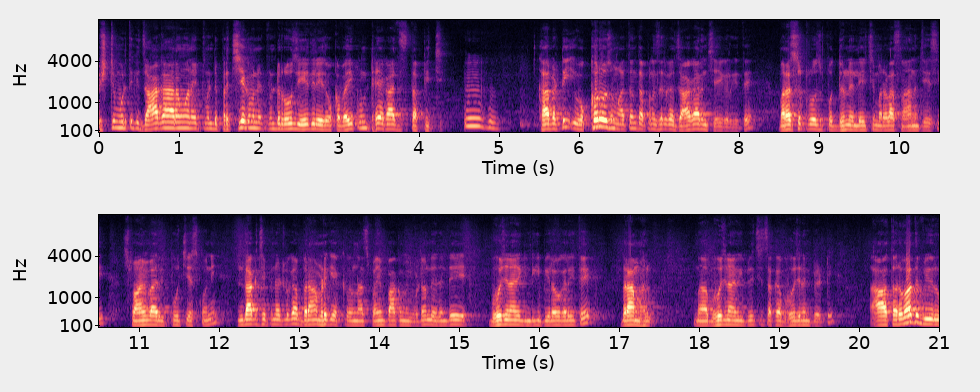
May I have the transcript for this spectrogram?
విష్ణుమూర్తికి జాగారం అనేటువంటి ప్రత్యేకమైనటువంటి రోజు ఏది లేదు ఒక వైకుంఠ ఏకాదశి తప్పించి. కాబట్టి ఈ ఒక్కరోజు మాత్రం తప్పనిసరిగా జాగారం చేయగలిగితే మరుసటి రోజు పొద్దున్నే లేచి మరలా స్నానం చేసి స్వామివారికి పూజ చేసుకొని ఇందాక చెప్పినట్లుగా బ్రాహ్మడికి ఎక్కడన్నా స్వయం పాకం ఇవ్వడం లేదంటే భోజనానికి ఇంటికి పిలవగలిగితే బ్రాహ్మణులు మా భోజనానికి పిలిచి చక్కగా భోజనం పెట్టి ఆ తర్వాత వీరు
